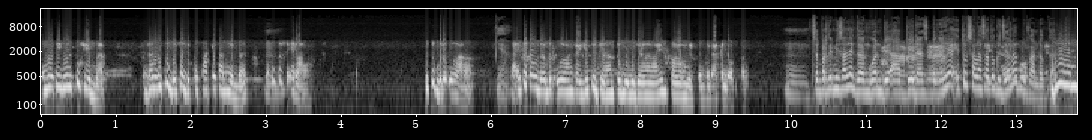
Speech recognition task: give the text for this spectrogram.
nyerinya itu hebat dan itu bisa dikesakitan hebat hmm. itu hilang. Itu berulang. Ya. Nah itu kalau udah berulang kayak gitu jangan tunggu gejala lain tolong deh segera ke dokter. Hmm, seperti misalnya gangguan BAB dan sebagainya itu salah satu gejala bukan dokter? Belum,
